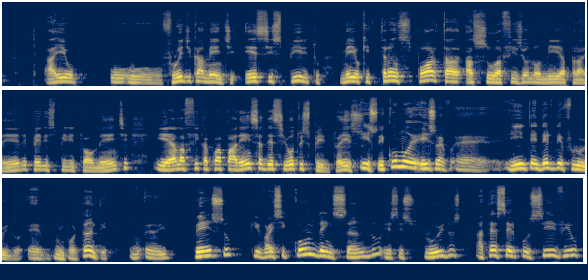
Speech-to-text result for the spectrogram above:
aí o, o, o, fluidicamente esse espírito meio que transporta a sua fisionomia para ele perispiritualmente e ela fica com a aparência desse outro espírito, é isso? Isso, e como isso é, é entender de fluido é importante, é, penso que vai se condensando esses fluidos até ser possível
